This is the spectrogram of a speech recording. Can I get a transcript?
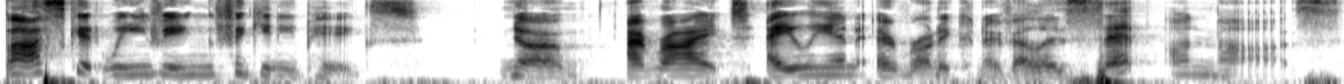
Basket weaving for guinea pigs. No, I write alien erotic novellas set on Mars.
